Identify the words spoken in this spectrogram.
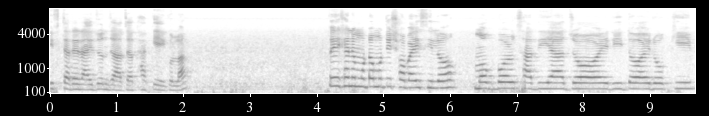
ইফতারের আয়োজন যা যা থাকে এগুলা। তো এখানে মোটামুটি সবাই ছিল। মকবল, সাদিয়া, জয়, হৃদয়, রকিব,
